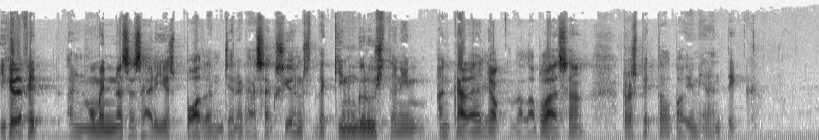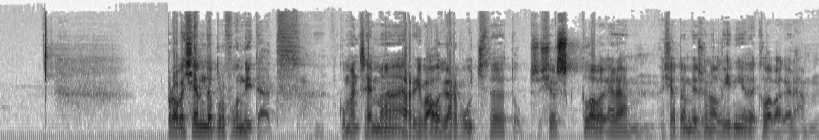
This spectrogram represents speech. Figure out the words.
i que de fet en moment necessari es poden generar seccions de quin gruix tenim en cada lloc de la plaça respecte al paviment antic. Però baixem de profunditat. Comencem a arribar al garbuig de tubs. Això és clavegaram. Això també és una línia de clavegaram.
